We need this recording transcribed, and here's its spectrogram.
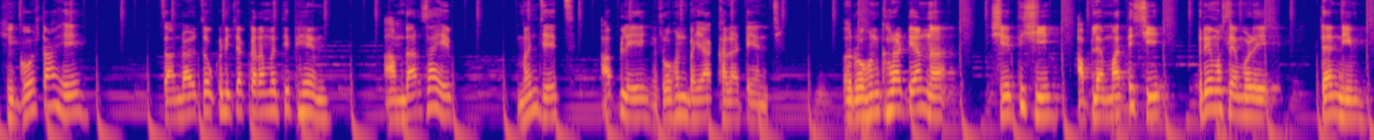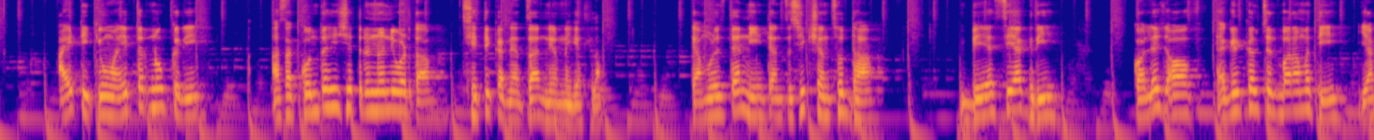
ही गोष्ट आहे चांडाळ चौकडीच्या करामती फेम आमदार साहेब म्हणजेच आपले रोहन भैया खलाटे यांची. रोहन खलाटे यांना शेतीशी आपल्या मातेशी प्रेम असल्यामुळे त्यांनी आय टी किंवा इतर नोकरी असा कोणतंही क्षेत्र न निवडता शेती करण्याचा निर्णय घेतला. त्यामुळे त्यांनी त्यांचं शिक्षण सुद्धा B S C agri college of agriculture Baramati या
